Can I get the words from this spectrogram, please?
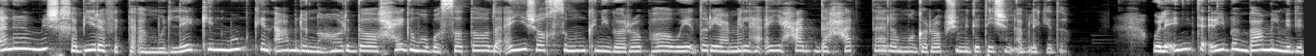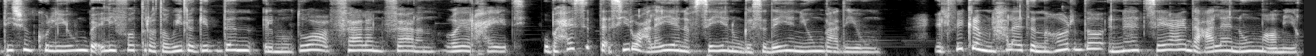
أنا مش خبيرة في التأمل لكن ممكن أعمل النهاردة حاجة مبسطة لأي شخص ممكن يجربها ويقدر يعملها أي حد حتى لو ما جربش مديتيشن قبل كده. ولأني تقريبا بعمل مديتيشن كل يوم بقالي فترة طويلة جدا الموضوع فعلا فعلا غير حياتي. وبحس بتأثيره عليا نفسيا وجسديا يوم بعد يوم. الفكرة من حلقة النهاردة إنها تساعد على نوم عميق.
